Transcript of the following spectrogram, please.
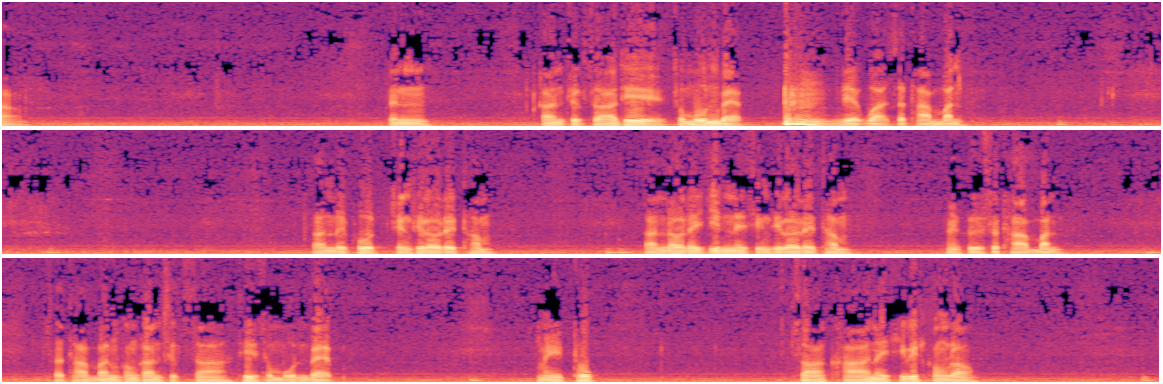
เป็นการศึกษาที่สมบูรณ์แบบ เรียกว่าสถาบันการได้พูดสิ่งที่เราได้ทำการเราได้ยินในสิ่งที่เราได้ทำนั่นคือสถาบัน สถาบันของการศึกษาที่สมบูรณ์แบบไม่ทุกสาขาในชีวิตของเรา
